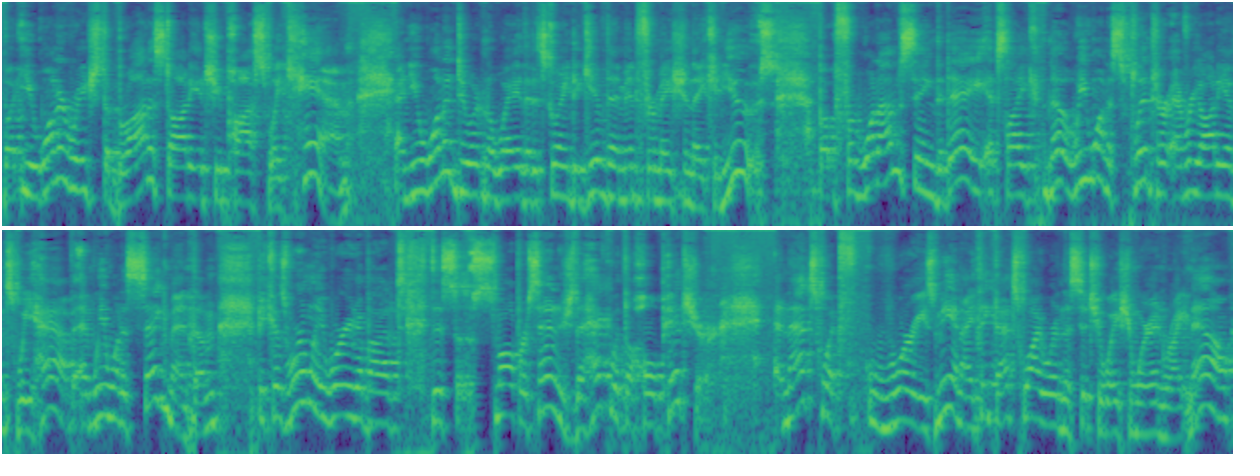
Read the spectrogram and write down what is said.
but you want to reach the broadest audience you possibly can and you want to do it in a way that it's going to give them information they can use. But from what i'm seeing today it's like no we want to splinter every audience we have and we want to segment them because we're only worried about this small percentage the heck with the whole picture. And that's what worries me and i think that's that's why we're in the situation we're in right now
